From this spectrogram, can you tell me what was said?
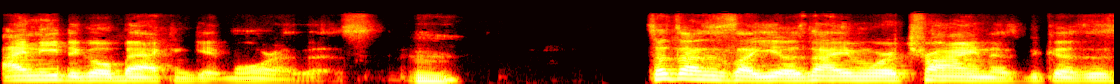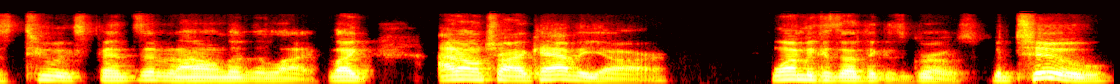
i need to go back and get more of this Mm. sometimes it's like yo it's not even worth trying this because this is too expensive and i don't live the life like I don't try caviar. One, because I think it's gross, but two,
